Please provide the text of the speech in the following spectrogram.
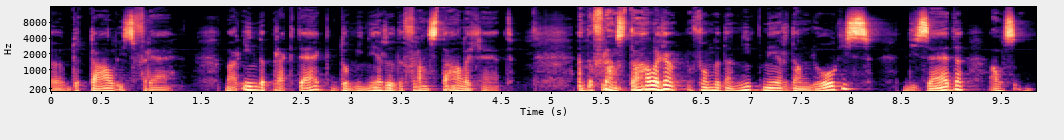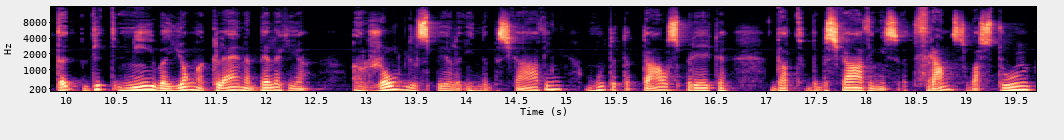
uh, de taal is vrij. Maar in de praktijk domineerde de Franstaligheid. En de Franstaligen vonden dat niet meer dan logisch. Die zeiden als di- dit nieuwe, jonge, kleine België een rol wil spelen in de beschaving, moet het de taal spreken dat de beschaving is. Het Frans was toen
